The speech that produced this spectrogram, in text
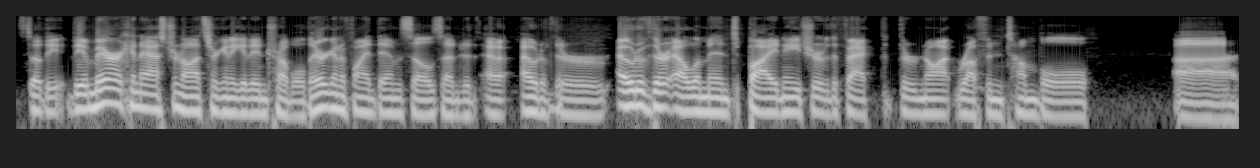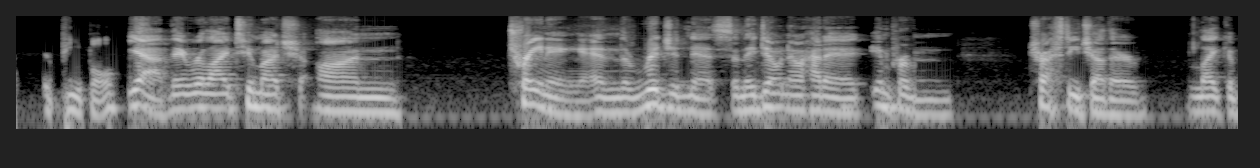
so the, the American astronauts are going to get in trouble. They're going to find themselves under out- out of their out of their element by nature of the fact that they're not rough and tumble uh people. yeah, they rely too much on training and the rigidness, and they don't know how to improv and trust each other like a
